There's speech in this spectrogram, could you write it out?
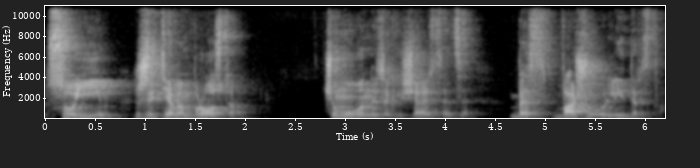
своїм життєвим простором. Чому вони захищають все це без вашого лідерства,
